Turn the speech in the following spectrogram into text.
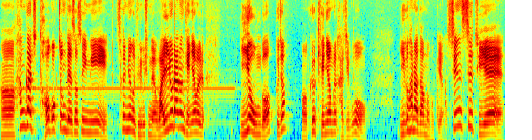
어, 한 가지 더 걱정돼서 선생님이 설명을 드리고 싶네요. 완료라는 개념을 이어온 거, 그죠? 어, 그 개념을 가지고 이거 하나 더 한번 볼게요. since 뒤에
